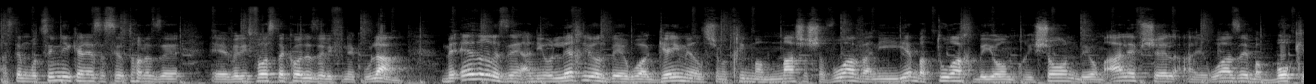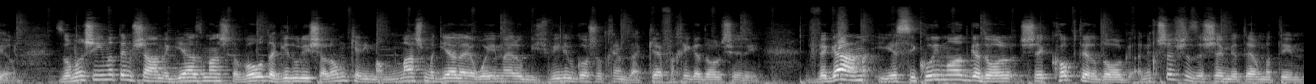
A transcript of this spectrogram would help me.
אז אתם רוצים להיכנס לסרטון הזה אה, ולתפוס את הקוד הזה לפני כולם. מעבר לזה, אני הולך להיות באירוע גיימרס שמתחיל ממש השבוע, ואני אהיה בטוח ביום ראשון, ביום א' של האירוע הזה בבוקר. זה אומר שאם אתם שם, הגיע הזמן שתבואו, תגידו לי שלום, כי אני ממש מגיע לאירועים האלו בשביל לפגוש אתכם, זה הכיף הכי גדול שלי. וגם, יש סיכוי מאוד גדול שקופטר דוג, אני חושב שזה שם יותר מתאים.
